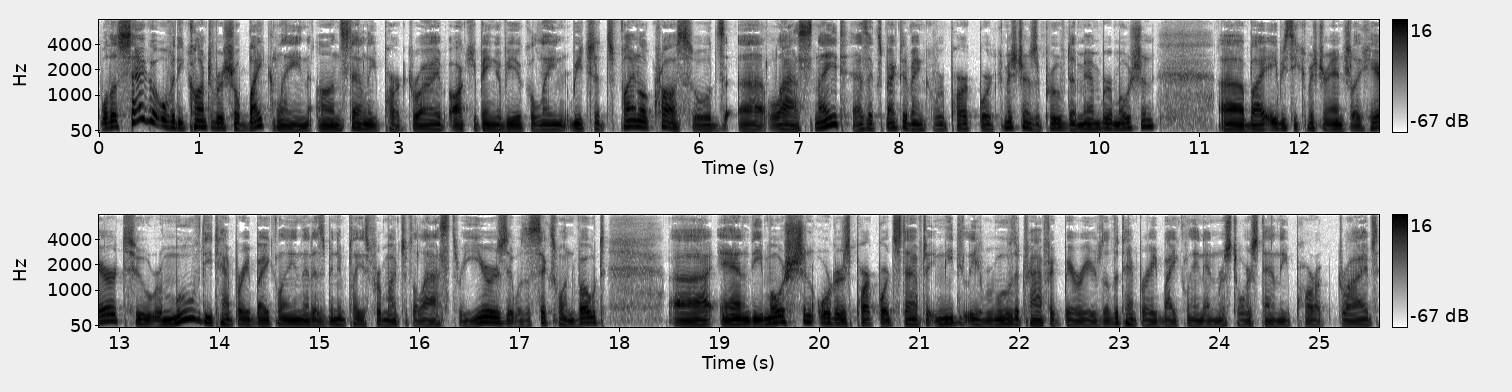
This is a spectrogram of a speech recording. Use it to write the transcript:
Well, the saga over the controversial bike lane on Stanley Park Drive, occupying a vehicle lane, reached its final crossroads uh, last night. As expected, Vancouver Park Board Commissioners approved a member motion uh, by ABC Commissioner Angela Haer to remove the temporary bike lane that has been in place for much of the last three years. It was a 6 1 vote. Uh, and the motion orders Park Board staff to immediately remove the traffic barriers of the temporary bike lane and restore Stanley Park Drive's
